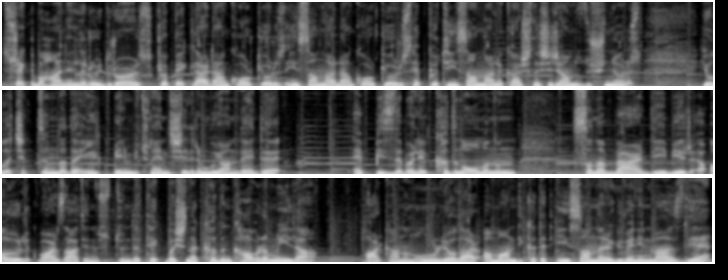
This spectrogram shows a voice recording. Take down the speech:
Sürekli bahaneler uyduruyoruz. Köpeklerden korkuyoruz, insanlardan korkuyoruz. Hep kötü insanlarla karşılaşacağımızı düşünüyoruz. Yola çıktığımda da ilk benim bütün endişelerim bu yöndeydi. Hep bizde böyle kadın olmanın sana verdiği bir ağırlık var zaten üstünde. Tek başına kadın kavramıyla arkanın uğurluyorlar. Aman dikkat et insanlara güvenilmez diye.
